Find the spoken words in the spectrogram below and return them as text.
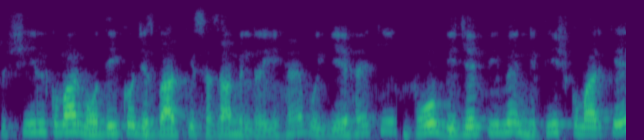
सुशील कुमार मोदी को जिस बात की सजा मिल रही है, वो ये है कि वो बीजेपी में नीतीश कुमार के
